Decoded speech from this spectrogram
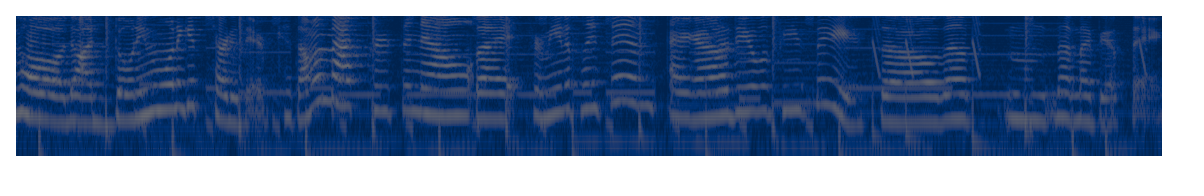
oh god, don't even want to get started there because I'm a Mac person now, but for me to play Sims, I gotta deal with PC. So that's, mm, that might be a thing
